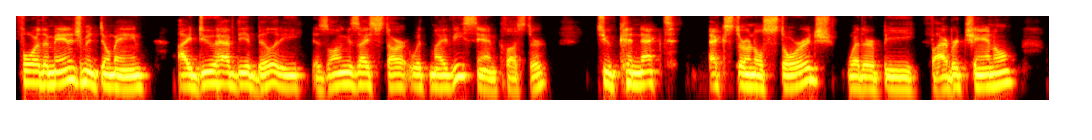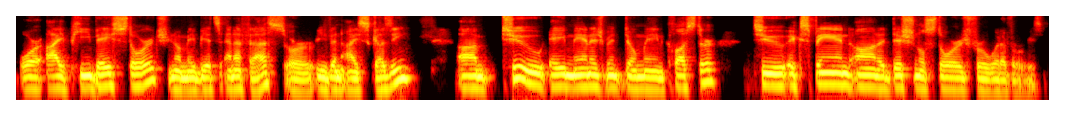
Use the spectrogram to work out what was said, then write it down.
For the management domain, I do have the ability, as long as I start with my vSAN cluster, to connect external storage, whether it be fiber channel or IP based storage, you know, maybe it's NFS or even iSCSI, um, to a management domain cluster to expand on additional storage for whatever reason.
